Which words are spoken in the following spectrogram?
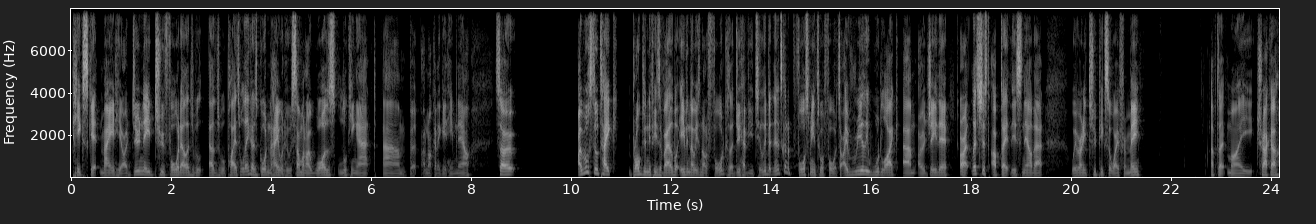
picks get made here. I do need two forward eligible eligible players. Well, there goes Gordon Hayward, who was someone I was looking at, um, but I'm not going to get him now. So I will still take Brogdon if he's available, even though he's not a forward, because I do have utility. But then it's going to force me into a forward. So I really would like um, OG there. All right, let's just update this now that we're only two picks away from me. Update my tracker.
